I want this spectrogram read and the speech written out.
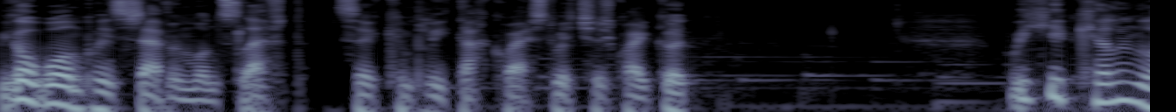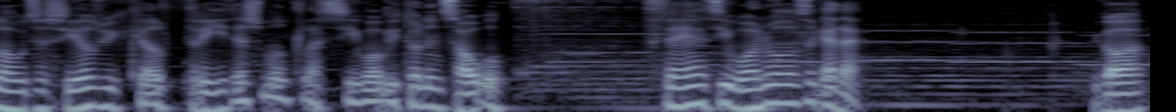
We got 1.7 months left to complete that quest, which is quite good. We keep killing loads of seals. We killed three this month. Let's see what we've done in total. 31 altogether. We got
